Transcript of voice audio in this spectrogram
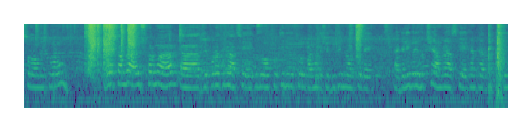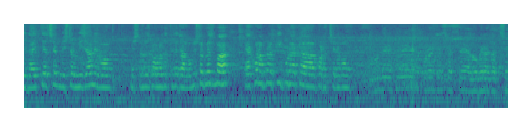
আসসালামু আলাইকুম। আমরা আয়ুষ ফার্মার যে প্রোডাক্টগুলো আছে, এগুলো প্রতিনিয়ত বাংলাদেশের বিভিন্ন অঞ্চলে ডেলিভারি হচ্ছে। আমরা আজকে এখানকার যিনি দায়িত্বে আছেন, মিস্টার মিজান এবং মিস্টার মেজবা আমাদের থেকে জানব। মিস্টার মেজবা, এখন আপনারা কি প্রোডাক্ট পাঠাচ্ছেন এবং আমাদের এখানে অ্যালোভেরা যাচ্ছে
